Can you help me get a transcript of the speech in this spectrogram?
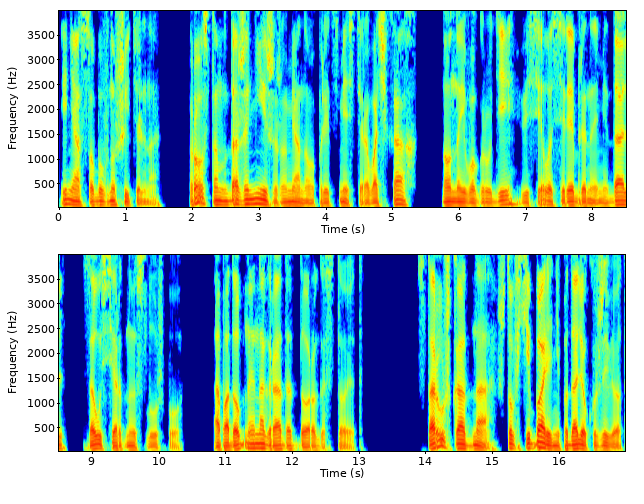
и не особо внушительно. Ростом даже ниже румяного полицмейстера в очках, но на его груди висела серебряная медаль за усердную службу, а подобная награда дорого стоит. Старушка одна, что в хибаре неподалеку живет,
